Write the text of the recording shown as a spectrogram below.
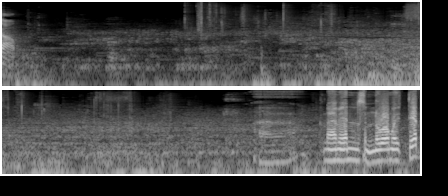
ចប់អឺ ណាមានសំណួរមួយទៀត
